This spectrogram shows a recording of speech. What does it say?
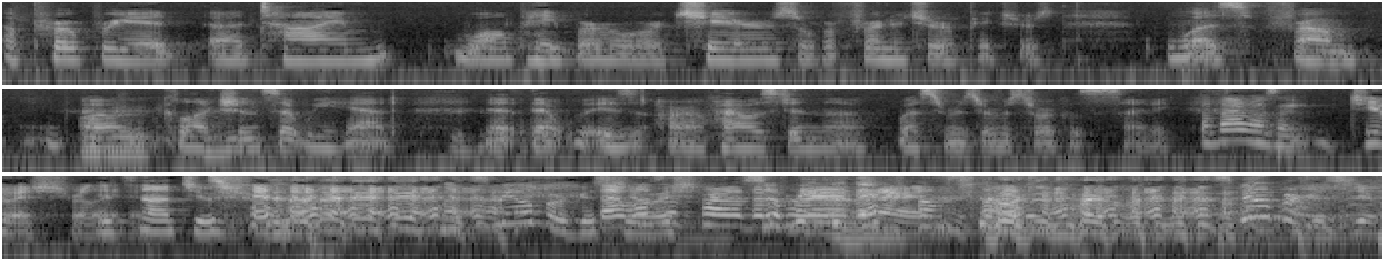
appropriate uh, time wallpaper or chairs or furniture pictures was from uh, Mm-hmm. collections that we had that, that is are housed in the Western Reserve Historical Society. But that wasn't Jewish related. It's not Jewish, but Spielberg is That Jewish. wasn't part of the so maybe that comes from Spielberg is Jewish.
